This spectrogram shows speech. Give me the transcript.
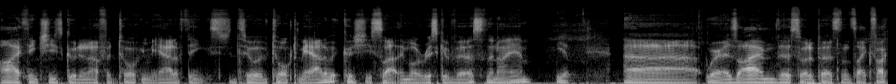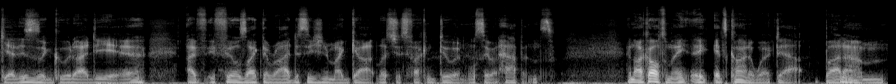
I think she's good enough at talking me out of things to have talked me out of it because she's slightly more risk averse than I am. Yep. Uh, whereas I'm the sort of person that's like, fuck yeah, this is a good idea. I've, it feels like the right decision in my gut. Let's just fucking do it and we'll see what happens. And like ultimately, it, it's kind of worked out. But um,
